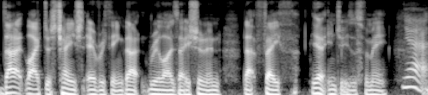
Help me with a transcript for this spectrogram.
that like just changed everything. That realization and that faith, yeah, in Jesus for me. Yeah.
